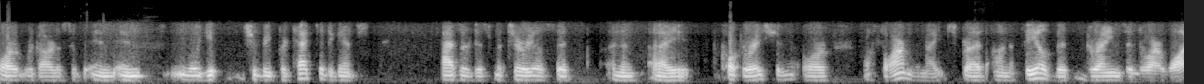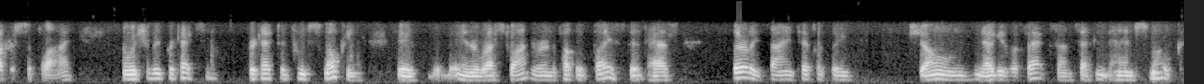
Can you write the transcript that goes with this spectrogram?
or regardless of and, and you know, get, should be protected against hazardous materials that an, a corporation or a farmer might spread on a field that drains into our water supply. And we should be protected protected from smoking in a restaurant or in a public place that has clearly scientifically shown negative effects on secondhand smoke.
